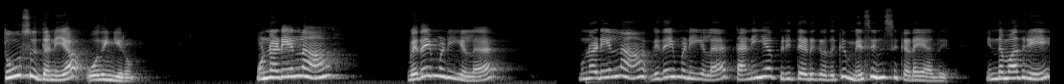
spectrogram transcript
தூசு தனியாக ஒதுங்கிரும். முன்னாடியெல்லாம் விதைமணிகளை முன்னாடியெல்லாம் விதைமணிகளை தனியாக பிரித்து எடுக்கிறதுக்கு மெஷின்ஸு கிடையாது. இந்த மாதிரி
